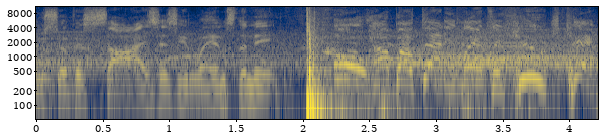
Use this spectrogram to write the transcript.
use of his size as he lands the knee. Oh, how about that? He lands a huge kick.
